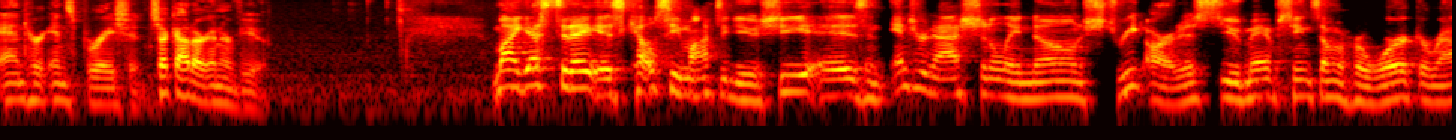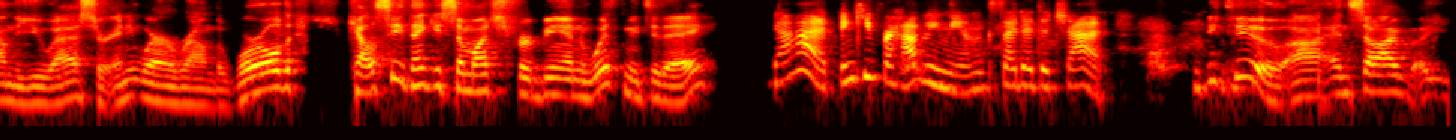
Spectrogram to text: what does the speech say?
and her inspiration. Check out our interview. My guest today is Kelsey Montague. She is an internationally known street artist. You may have seen some of her work around the US or anywhere around the world. Kelsey, thank you so much for being with me today. Yeah, thank you for having me. I'm excited to chat. me too. Uh, and so I,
